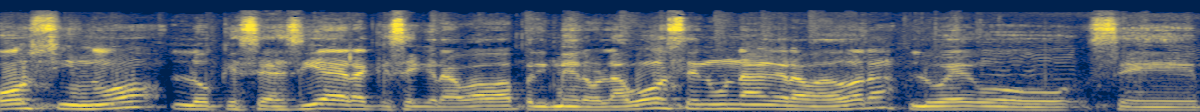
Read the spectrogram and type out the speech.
o si no, lo que se hacía era que se grababa primero la voz en una grabadora, luego se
